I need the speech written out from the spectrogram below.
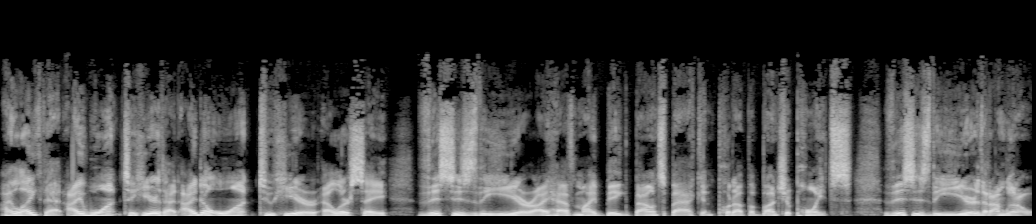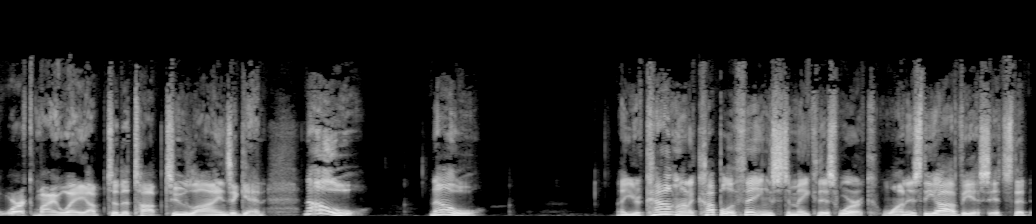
I like that. I want to hear that. I don't want to hear Eller say, this is the year I have my big bounce back and put up a bunch of points. This is the year that I'm going to work my way up to the top two lines again. No, no. Now you're counting on a couple of things to make this work. One is the obvious. It's that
